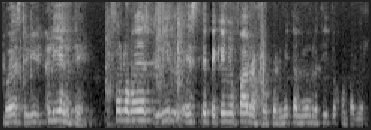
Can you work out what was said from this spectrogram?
voy a escribir cliente. Solo voy a escribir este pequeño párrafo. Permítanme un ratito, compañeros.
